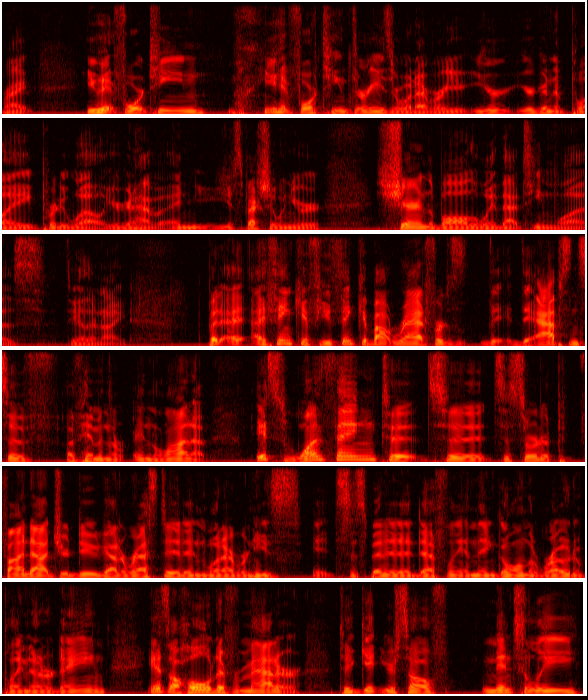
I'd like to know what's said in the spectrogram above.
right? You hit 14, you hit 14 threes or whatever, you're you're going to play pretty well. You're going to have, and especially when you're sharing the ball the way that team was the other night. But I, I think if you think about Radford's the, the absence of, of him in the in the lineup, it's one thing to to to sort of find out your dude got arrested and whatever, and he's suspended indefinitely, and then go on the road and play Notre Dame. It's a whole different matter to get yourself mentally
